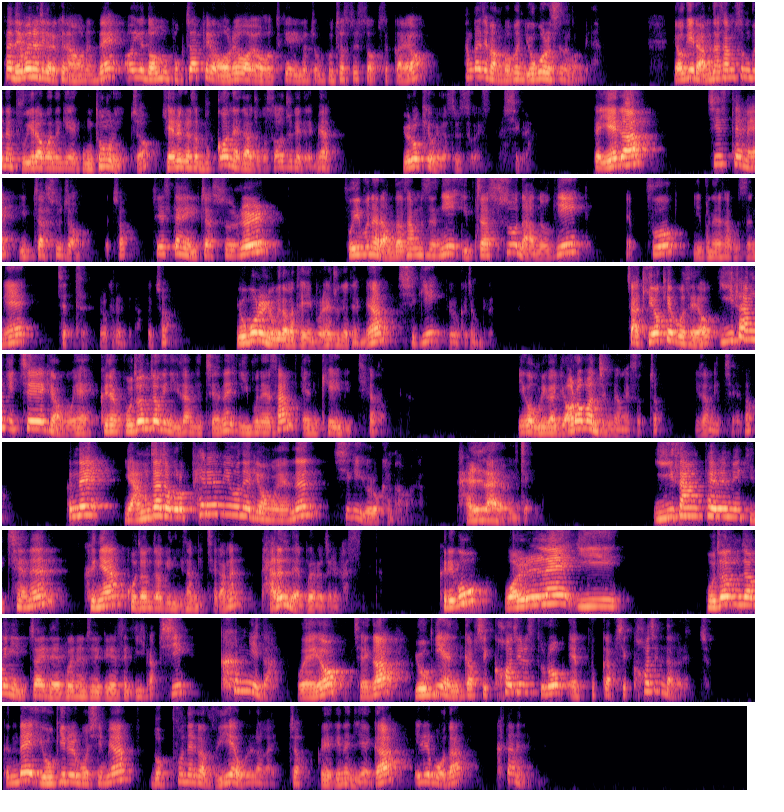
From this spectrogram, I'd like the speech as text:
자, 네번 에너지가 이렇게 나오는데 어 이게 너무 복잡해요. 어려워요. 어떻게 이거 좀 고쳐 쓸 수 없을까요? 한 가지 방법은 요거를 쓰는 겁니다. 여기 람다 3승분의 V라고 하는 게 공통으로 있죠. 걔를 그래서 묶어내 가지고 써주게 되면 이렇게 우리가 쓸 수가 있습니다. 식을. 그러니까 얘가 시스템의 입자 수죠. 그렇죠? 시스템의 입자 수를 V분의 람다 3승이 입자 수 나누기 F 2분의 3승의 Z 이렇게 됩니다. 그렇죠? 요거를 여기다가 대입을 해주게 되면 식이 이렇게 정리가 됩니다. 자, 기억해 보세요. 이상 기체의 경우에 그냥 고전적인 이상 기체는 2분의 3 NKBT가 나옵니다. 이거 우리가 여러 번 증명했었죠. 이상 기체에서. 근데 양자적으로 페르미온의 경우에는 식이 이렇게 나와요. 달라요, 이제. 이상 페르미 기체는 그냥 고전적인 이상 기체랑은 다른 내부 에너지를 갖습니다. 그리고 원래 이 고전적인 입자의 내부 에너지에 비해서 이 값이 큽니다. 왜요? 제가 여기 n 값이 커질수록 f 값이 커진다 그랬죠. 근데 여기를 보시면 높은 애가 위에 올라가 있죠. 그 얘기는 얘가 1보다 크다는 얘기입니다.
